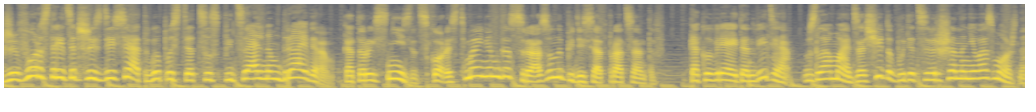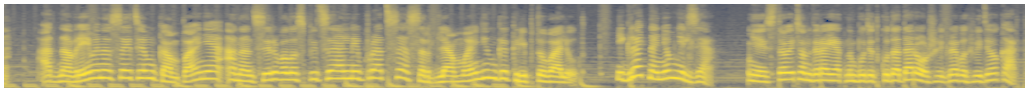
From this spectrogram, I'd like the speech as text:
GeForce 3060 выпустят со специальным драйвером, который снизит скорость майнинга сразу на 50%. Как уверяет Nvidia, взломать защиту будет совершенно невозможно. Одновременно с этим компания анонсировала специальный процессор для майнинга криптовалют. Играть на нем нельзя. И стоить он, вероятно, будет куда дороже игровых видеокарт.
